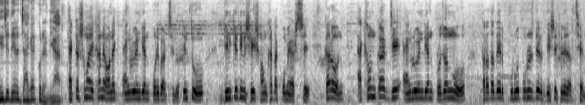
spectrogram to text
নিজেদের জায়গা করে নেয়ার। একটা সময় এখানে অনেক অ্যাংলো ইন্ডিয়ান পরিবার ছিল, কিন্তু দিনকে দিন সেই সংখ্যাটা কমে আসছে। কারণ এখনকার যে অ্যাংলো ইন্ডিয়ান প্রজন্ম, তারা তাদের পূর্বপুরুষদের দেশে ফিরে যাচ্ছেন।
